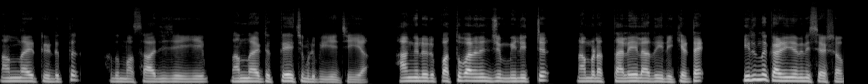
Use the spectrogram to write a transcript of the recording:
നന്നായിട്ട് എടുത്ത് അത് മസാജ് ചെയ്യുകയും നന്നായിട്ട് തേച്ച് പിടിപ്പിക്കുകയും ചെയ്യുക. അങ്ങനെ ഒരു പത്ത് പതിനഞ്ച് മിനിറ്റ് നമ്മുടെ തലയിൽ അത് ഇരിക്കട്ടെ. ഇരുന്ന് കഴിഞ്ഞതിന് ശേഷം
